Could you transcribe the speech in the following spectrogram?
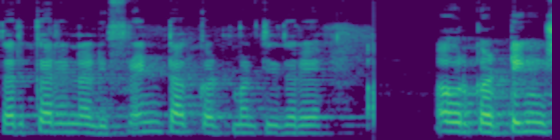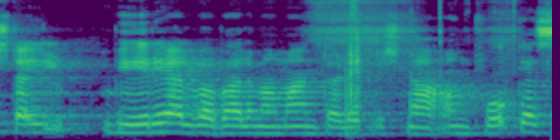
ತರಕಾರಿನ ಡಿಫ್ರೆಂಟಾಗಿ ಕಟ್ ಮಾಡ್ತಿದ್ದಾರೆ ಅವ್ರ ಕಟ್ಟಿಂಗ್ ಸ್ಟೈಲ್ ಬೇರೆ ಅಲ್ವಾ ಬಾಲಮಾಮ ಅಂತಾಳೆ ಕೃಷ್ಣ. ಅವ್ನ ಫೋಕಸ್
